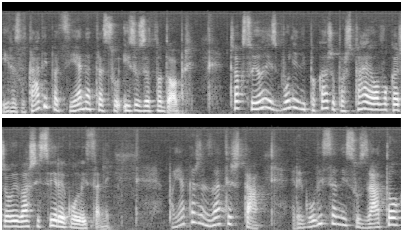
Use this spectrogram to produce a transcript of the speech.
i rezultati pacijenata su izuzetno dobri. Čak su i oni zbunjeni pa kažu pa šta je ovo, kaže ovi vaši svi regulisani. Pa ja kažem, znate šta, regulisani su zato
